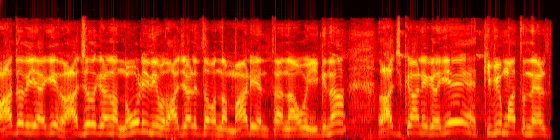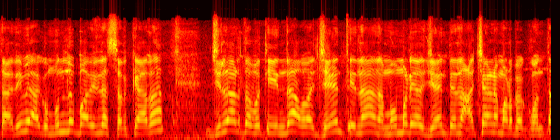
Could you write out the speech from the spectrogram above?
ಮಾದರಿಯಾಗಿ ರಾಜ್ಯಗಳನ್ನ ನೋಡಿ ನೀವು ರಾಜಾಡಳಿತವನ್ನು ಮಾಡಿ ಅಂತ ನಾವು ಈಗಿನ ರಾಜಕಾರಣಿಗಳಿಗೆ ಕಿವಿ ಮಾತನ್ನು ಹೇಳ್ತಾ ಇದ್ದೀವಿ ಹಾಗೂ ಮುಂದಿನ ಬಾರಿಯಿಂದ ಸರ್ಕಾರ ಜಿಲ್ಲಾಡಳಿತ ವತಿಯಿಂದ ಅವರ ಜಯಂತಿನ ನಮ್ಮ ಮುಮ್ಮಡಿಯ ಜಯಂತಿಯನ್ನು ಆಚರಣೆ ಮಾಡಬೇಕು ಅಂತ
